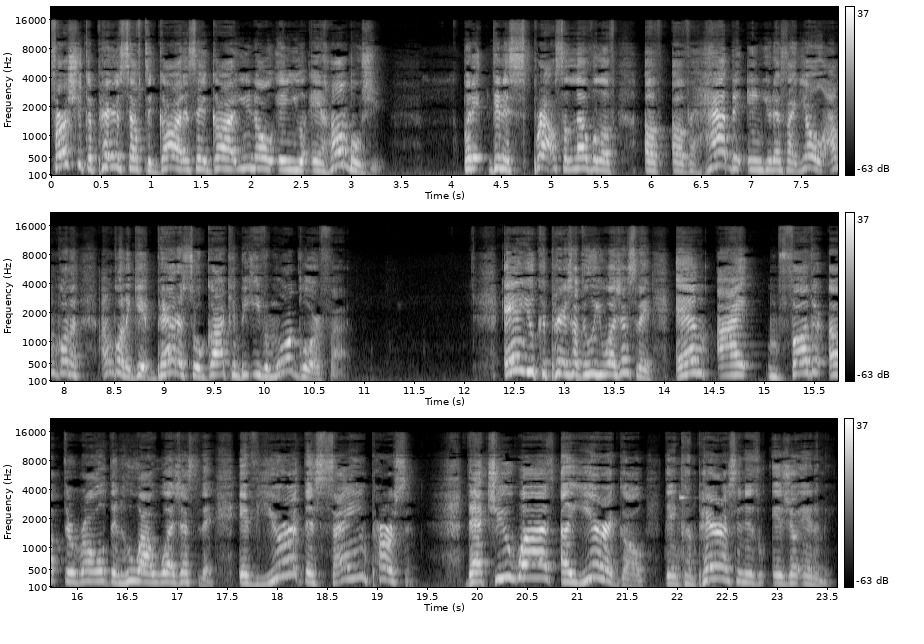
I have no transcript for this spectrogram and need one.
First, you compare yourself to God and say, God, you know, and you, it humbles you. But it, then it sprouts a level of, of, of habit in you that's like, yo, I'm to, I'm to get better so God can be even more glorified. And you compare yourself to who you was yesterday. Am I further up the road than who I was yesterday? If you're the same person that you was a year ago, then comparison is, is your enemy.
